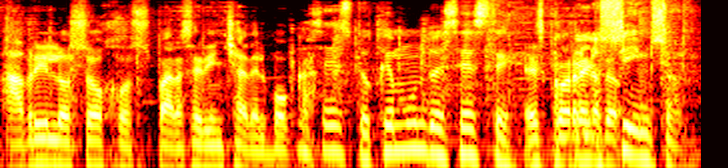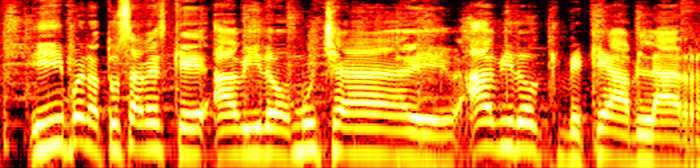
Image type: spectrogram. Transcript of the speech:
abrí los ojos para ser hincha del ¿Qué Boca. es esto? ¿Qué mundo es este? Es correcto. Los Simpson. Y bueno, tú sabes que ha habido mucha, eh, ha habido de qué hablar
